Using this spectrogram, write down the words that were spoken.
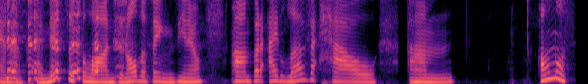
And um, I miss the salons and all the things, you know. Um but I love how um almost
